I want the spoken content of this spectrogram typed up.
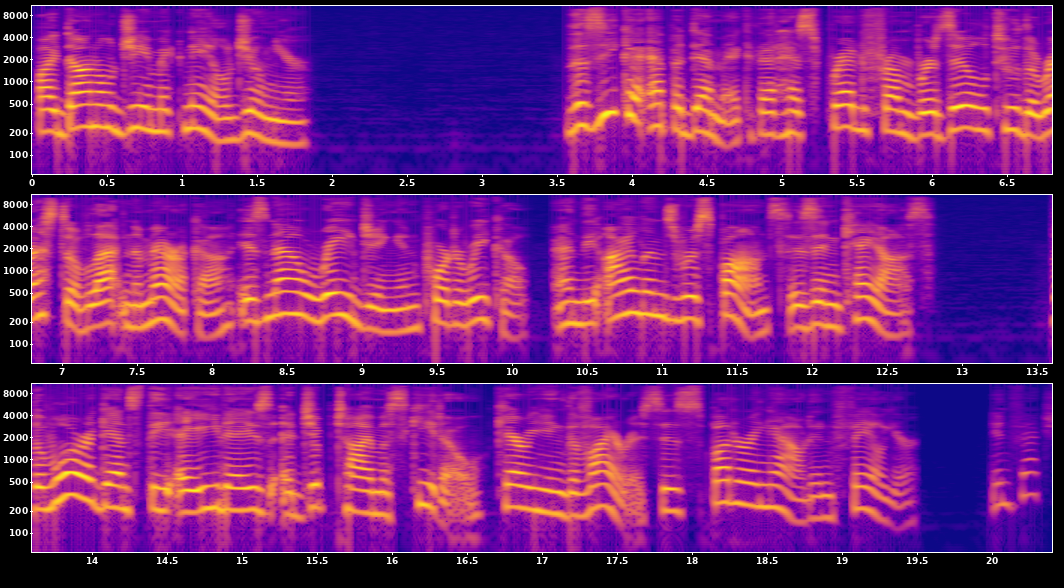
By Donald G. McNeil, Jr. The Zika epidemic that has spread from Brazil to the rest of Latin America is now raging in Puerto Rico, and the island's response is in chaos. The war against the Aedes aegypti mosquito carrying the virus is sputtering out in failure. Infection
